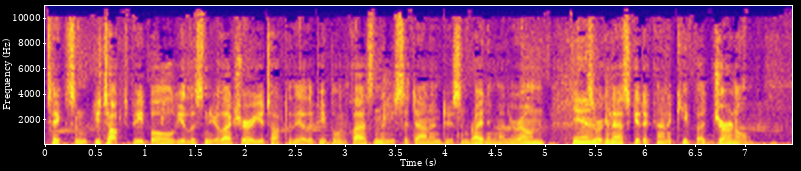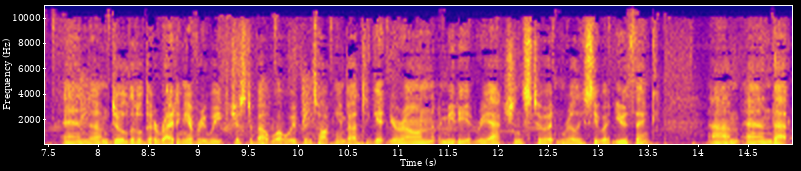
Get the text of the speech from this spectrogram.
take some, you talk to people, you listen to your lecture, you talk to the other people in class, and then you sit down and do some writing on your own. yeah. So we're going to ask you to kind of keep a journal and um, do a little bit of writing every week just about what we've been talking about to get your own immediate reactions to it and really see what you think. Um, and that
